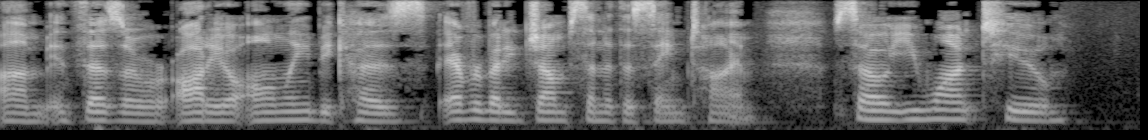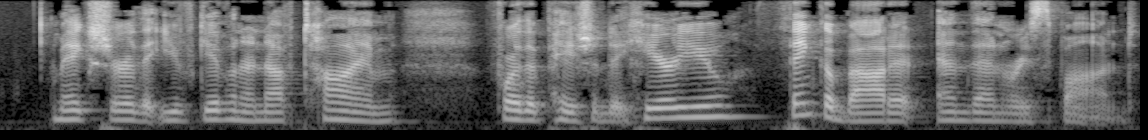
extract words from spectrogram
Um, it says are audio only because everybody jumps in at the same time. So you want to make sure that you've given enough time for the patient to hear you, think about it, and then respond.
